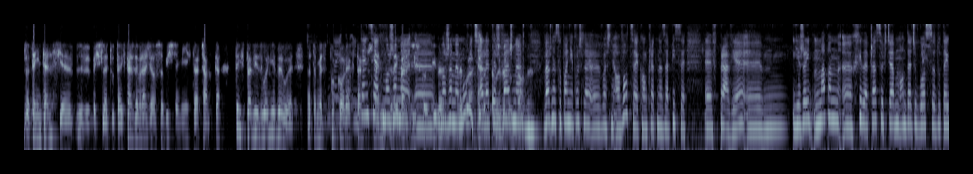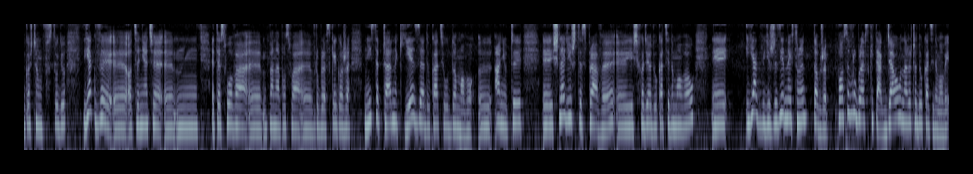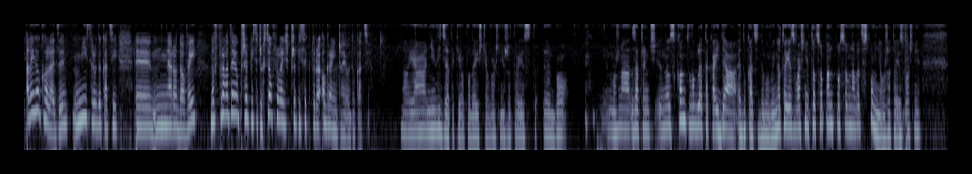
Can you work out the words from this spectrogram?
że te intencje, myślę tutaj w każdym razie osobiście ministra Czarnka w tej sprawie złe nie były. Natomiast tutaj po korektach... O intencjach możemy, e, możemy mówić, ale też ważne, ważne są, panie pośle, właśnie owoce, konkretne zapisy w prawie. Jeżeli ma Pan e, chwilę czasu, chciałabym oddać głos tutaj gościom w studiu. Jak Wy e, oceniacie te słowa e, Pana posła Wróblewskiego, że minister Czarnek jest za edukacją domową? Aniu, Ty śledzisz te sprawy, jeśli chodzi o edukację domową. Jak widzisz, że z jednej strony, dobrze, poseł Wróblewski tak, działał na rzecz edukacji domowej, ale jego koledzy, minister edukacji narodowej, no wprowadzają przepisy, czy chcą wprowadzić przepisy, które ograniczają edukację? No ja nie widzę takiego podejścia właśnie, że to jest, y, bo można zacząć, no skąd w ogóle taka idea edukacji domowej? No to jest właśnie to, co pan poseł nawet wspomniał, że to jest właśnie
